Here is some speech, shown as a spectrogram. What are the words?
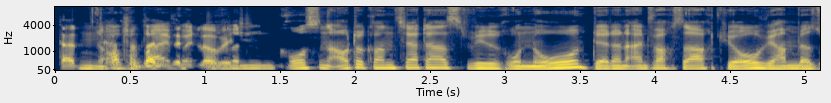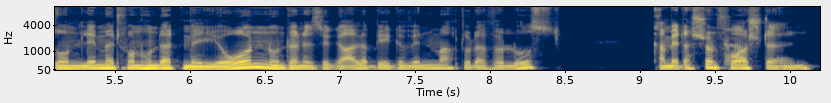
da ja, hat schon wobei, Sinn, glaube ich. Wenn du einen großen Autokonzert hast wie Renault, der dann einfach sagt, jo, wir haben da so ein Limit von 100 Millionen und dann ist egal, ob ihr Gewinn macht oder Verlust, kann mir das schon ja. vorstellen.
